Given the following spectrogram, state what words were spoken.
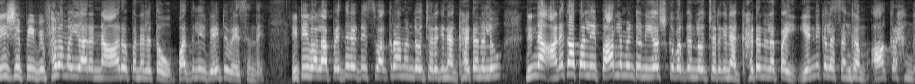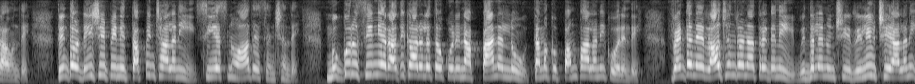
డీజీపీ విఫలమయ్యారన్న ఆరోపణలతో బదిలీ వేటు వేసింది ఇటీవల పెద్దిరెడ్డి స్వగ్రామంలో జరిగిన ఘటనలు నిన్న అనకాపల్లి పార్లమెంటు నియోజకవర్గంలో జరిగిన ఘటనలపై ఎన్నికల సంఘం ఆగ్రహంగా ఉంది. దీంతో డీజీపీని తప్పించాలని సీఎస్ను ఆదేశించింది. ముగ్గురు సీనియర్ అధికారులతో కూడిన ప్యానెల్ను తమకు పంపాలని కోరింది. వెంటనే రాజేంద్రనాథ్ రెడ్డిని విధుల నుంచి రిలీవ్ చేయాలని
